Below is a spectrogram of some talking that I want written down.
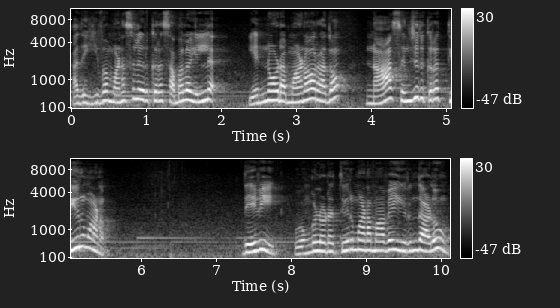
அது இவ மனசில் இருக்கிற சபலம் இல்லை. என்னோட மனோரதம் நான் செஞ்சிருக்கிற தீர்மானம். தேவி உங்களோட தீர்மானமாகவே இருந்தாலும்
